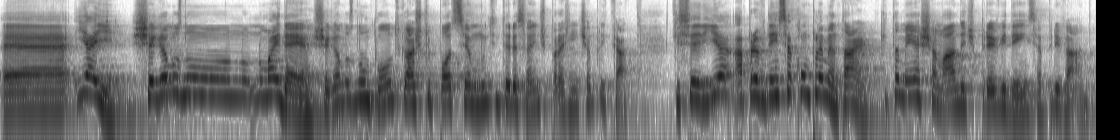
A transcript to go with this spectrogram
É, e aí, chegamos no, no, numa ideia, chegamos num ponto que eu acho que pode ser muito interessante para a gente aplicar, que seria a previdência complementar, que também é chamada de previdência privada.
